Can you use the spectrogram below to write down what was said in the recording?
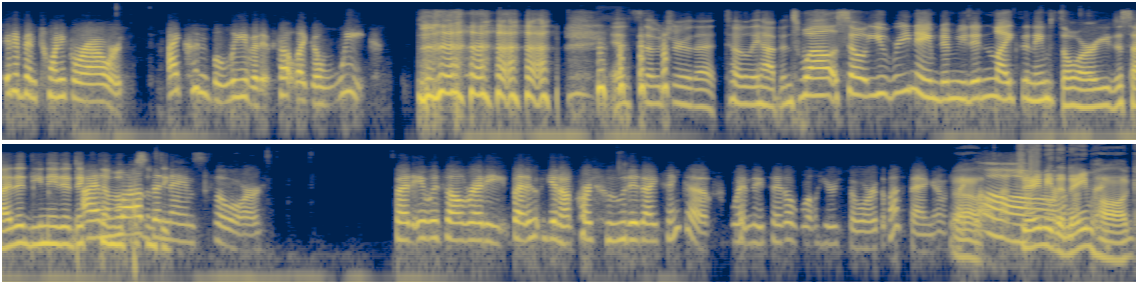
it had been 24 hours. I couldn't believe it. It felt like a week. it's so true that totally happens. Well, so you renamed him. You didn't like the name Thor. You decided you needed to I come up with love the name Thor, but it was already. But you know, of course, who did I think of when they said, "Oh, well, here's Thor the Mustang"? And I was like, Uh, well, Jamie Thor the name Mustang. hog.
